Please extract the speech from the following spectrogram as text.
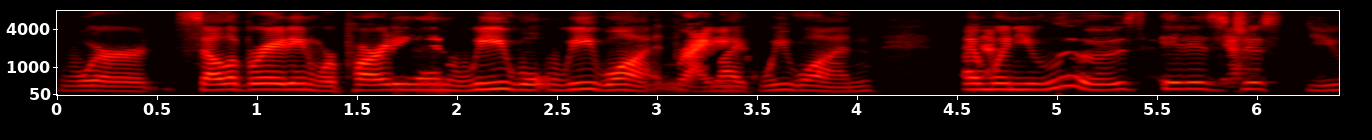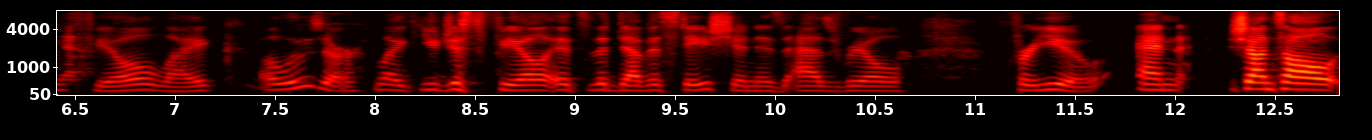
we're celebrating, we're partying, we we won. Right. Like we won. And yeah. when you lose, it is yeah. just you yeah. feel like a loser. Like you just feel it's the devastation is as real for you. And Chantal,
